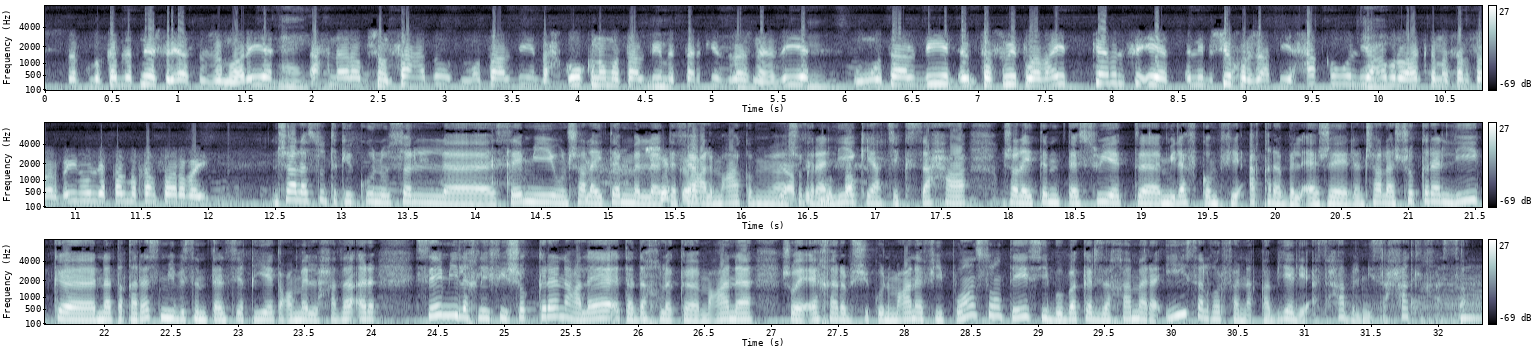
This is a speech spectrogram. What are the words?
قبلتناش رئاسة الجمهورية أي. إحنا راه باش نساعدوا مطالبين بحقوقنا ومطالبين بالتركيز اللجنة هذه ومطالبين بتصويت وضعية كامل الفئات اللي باش يخرج يعطيه حقه واللي عمره أكثر من 45 واللي أقل من 45 إن شاء الله صوتك يكون وصل آه، سامي وإن شاء الله يتم التفاعل معكم. شكرا ليك يعطيك الصحة. وان شاء الله يتم تسوية ملفكم في أقرب الأجال. إن شاء الله شكرا ليك الناطق الرسمي باسم تنسيقيات عمال الحظائر سامي الخليفي شكرا على تدخلك معنا. شوي آخر باش يكون معنا في point santé سي بو بكر زخامة رئيس الغرفة النقابية لأصحاب المصحات الخاصة.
